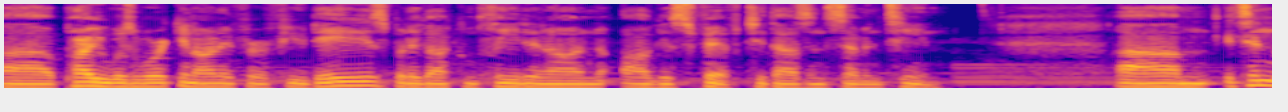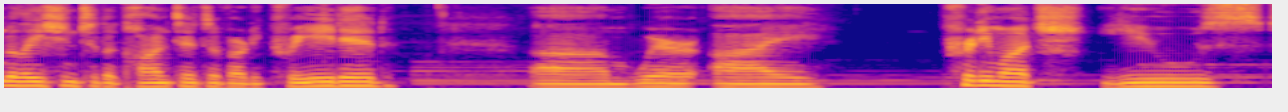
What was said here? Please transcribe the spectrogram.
Uh, probably was working on it for a few days, but it got completed on August 5th, 2017. Um, it's in relation to the content I've already created, um, where I pretty much use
